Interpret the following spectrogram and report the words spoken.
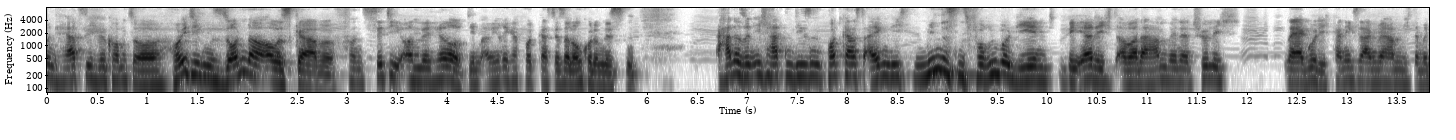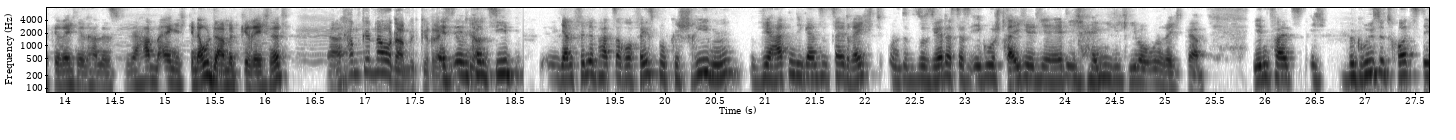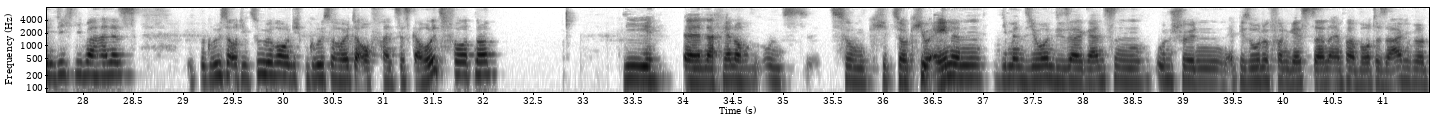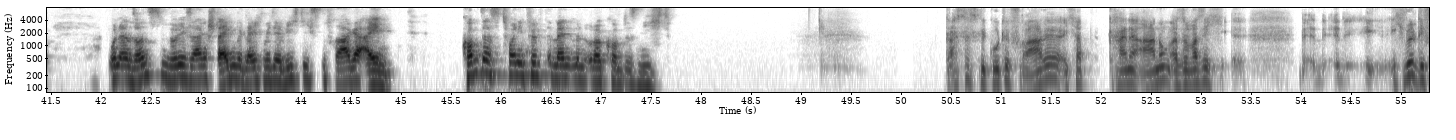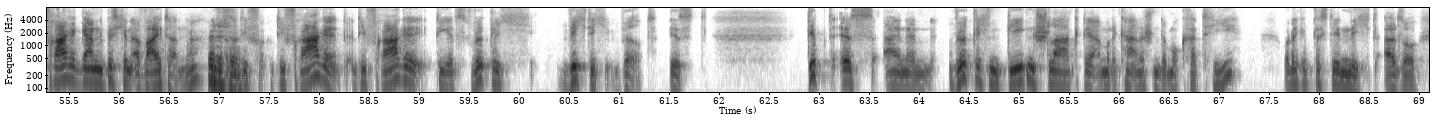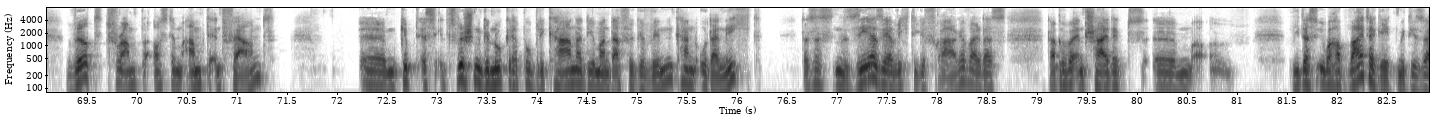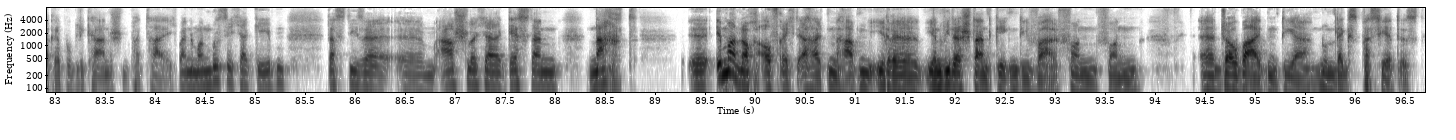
Und herzlich willkommen zur heutigen Sonderausgabe von City on the Hill, dem Amerika-Podcast der Salonkolumnisten. Hannes und ich hatten diesen Podcast eigentlich mindestens vorübergehend beerdigt, aber da haben wir natürlich, naja gut, ich kann nicht sagen, wir haben nicht damit gerechnet, Hannes. Wir haben eigentlich genau damit gerechnet. Ja. Wir haben genau damit gerechnet. Es Im ja. Prinzip, Jan Philipp hat es auch auf Facebook geschrieben, wir hatten die ganze Zeit recht und so sehr, dass das Ego streichelt, hier hätte ich eigentlich lieber Unrecht gehabt. Jedenfalls, ich begrüße trotzdem dich, lieber Hannes. Ich begrüße auch die Zuhörer und ich begrüße heute auch Franziska Holzfortner, die äh, nachher noch uns zum, zur QAnon-Dimension dieser ganzen unschönen Episode von gestern ein paar Worte sagen wird. Und ansonsten würde ich sagen, steigen wir gleich mit der wichtigsten Frage ein. Kommt das 25th Amendment oder kommt es nicht? Das ist eine gute Frage. Ich habe keine Ahnung. Also was ich ich würde die Frage gerne ein bisschen erweitern. Ne? Also die, die, Frage, die Frage, die jetzt wirklich wichtig wird, ist, gibt es einen wirklichen Gegenschlag der amerikanischen Demokratie oder gibt es den nicht? Also wird Trump aus dem Amt entfernt? Ähm, gibt es inzwischen genug Republikaner, die man dafür gewinnen kann oder nicht? Das ist eine sehr, sehr wichtige Frage, weil das darüber entscheidet, ähm, wie das überhaupt weitergeht mit dieser republikanischen Partei. Ich meine, man muss sich ja geben, dass diese ähm, Arschlöcher gestern Nacht äh, immer noch aufrechterhalten haben, ihre, ihren Widerstand gegen die Wahl von, von äh, Joe Biden, die ja nun längst passiert ist.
